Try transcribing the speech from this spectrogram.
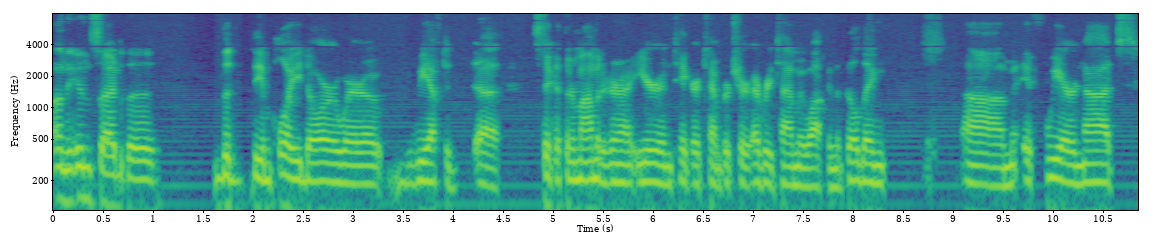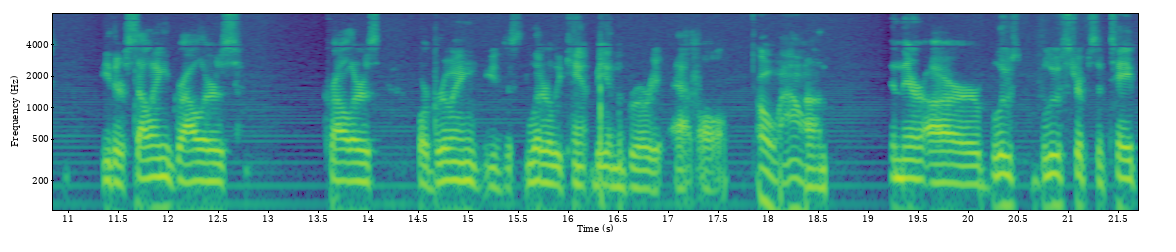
on the inside of the, the the employee door where we have to uh, stick a thermometer in our ear and take our temperature every time we walk in the building. Um, if we are not either selling growlers, crawlers, or brewing, you just literally can't be in the brewery at all Oh wow. Um, and there are blue blue strips of tape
